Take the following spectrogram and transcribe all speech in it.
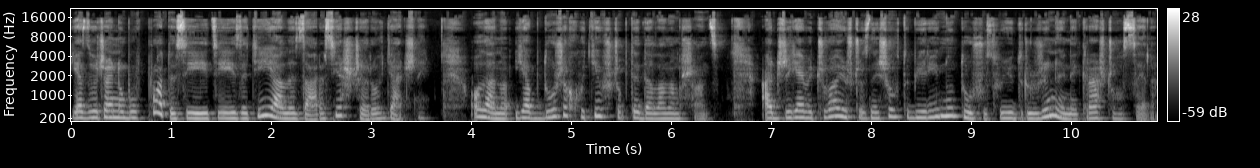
Я, звичайно, був проти всієї цієї затії, але зараз я щиро вдячний. Олено, я б дуже хотів, щоб ти дала нам шанс. Адже я відчуваю, що знайшов тобі рідну душу, свою дружину і найкращого сина.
